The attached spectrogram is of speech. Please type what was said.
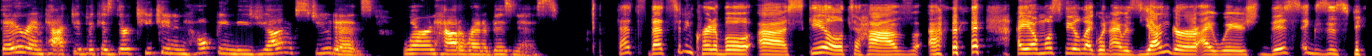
they're impacted because they're teaching and helping these young students learn how to run a business that's that's an incredible uh, skill to have. I almost feel like when I was younger, I wish this existed.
